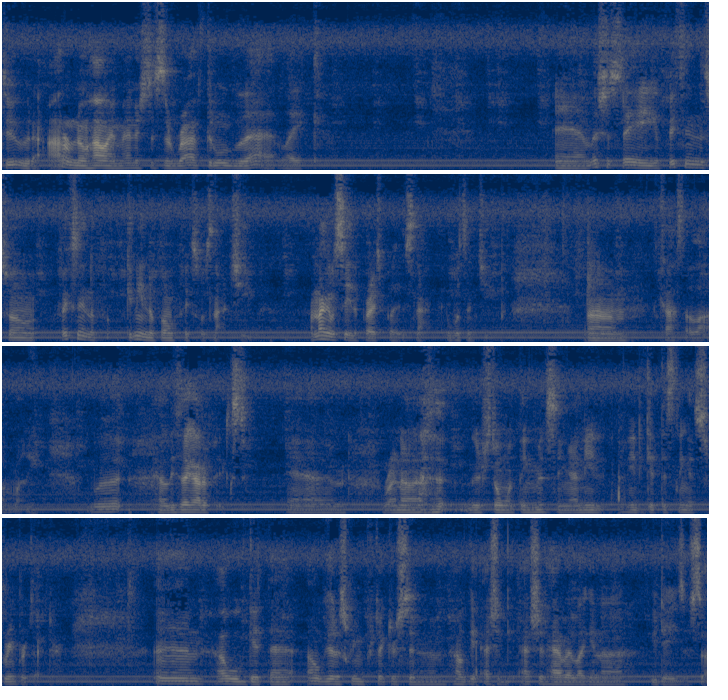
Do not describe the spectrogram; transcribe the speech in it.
dude, I don't know how I managed to survive through that. Like, and let's just say fixing this phone, fixing the, getting the phone fixed was not cheap. I'm not gonna say the price, but it's not, it wasn't cheap. Um, cost a lot of money, but at least I got it fixed. And right now, there's still one thing missing. I need, I need to get this thing a screen protector. And I will get that. I will get a screen protector soon. I'll get. I should. I should have it like in a few days or so.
